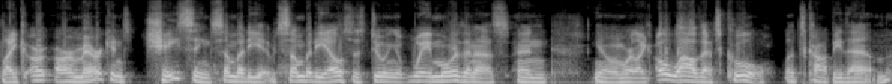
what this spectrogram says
Like are, are Americans chasing somebody somebody else is doing it way more than us? And you know and we're like oh wow that's cool. Let's copy them.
